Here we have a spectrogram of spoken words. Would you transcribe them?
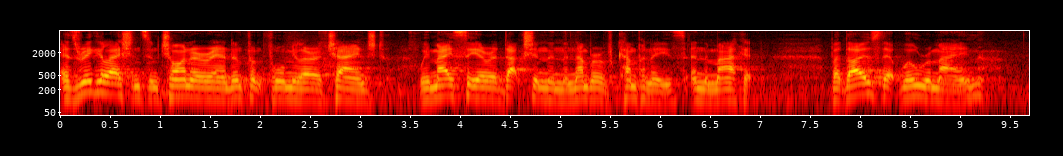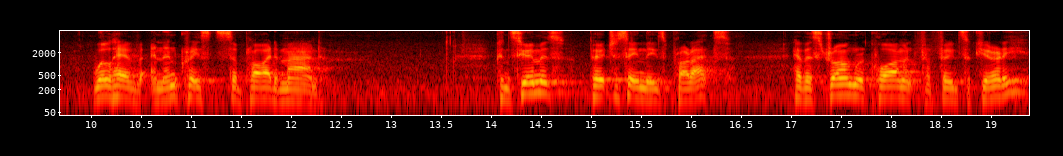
As regulations in China around infant formula are changed, we may see a reduction in the number of companies in the market, but those that will remain will have an increased supply demand. Consumers purchasing these products have a strong requirement for food security,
